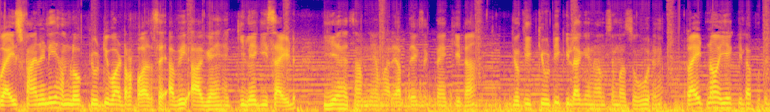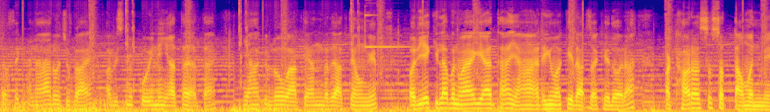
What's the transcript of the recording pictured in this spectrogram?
गाइस फाइनली हम लोग क्यूटी वाटरफॉल से अभी आ गए हैं किले की साइड ये है सामने हमारे, आप देख सकते हैं किला। जो कि क्यूटी किला के नाम से मशहूर है। राइट नाउ ये किला पूरी तरह से खनहार हो चुका है। अब इसमें कोई नहीं आता जाता है। यहाँ के लोग आते अंदर जाते होंगे। और ये किला बनवाया गया था यहाँ रीवा के राजा के द्वारा अठारह सौ सत्तावन में।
